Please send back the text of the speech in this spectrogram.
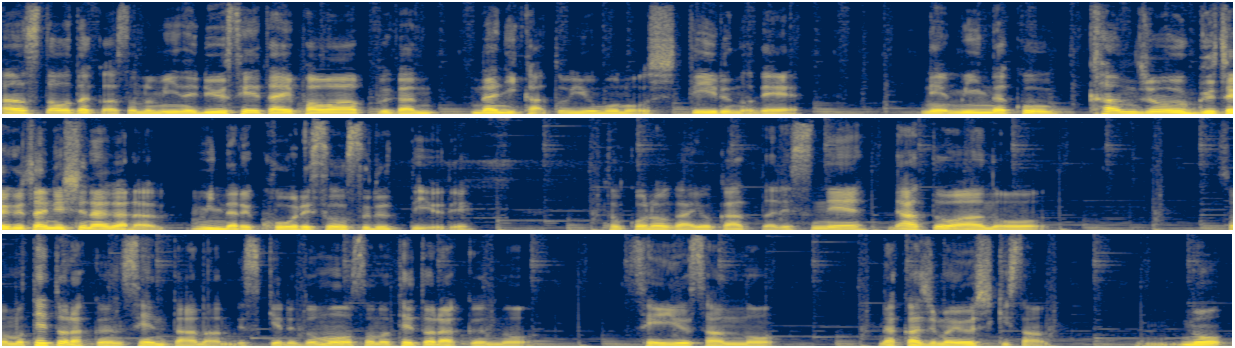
アンスタオタクはそのみんな流星体パワーアップが何かというものを知っているので、ね、みんなこう、感情をぐちゃぐちゃにしながらみんなでコーレスをするっていうね、ところが良かったですね。であとは、あの、そのテトラくんセンターなんですけれども、そのテトラくんの声優さんの中島よしきさんの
